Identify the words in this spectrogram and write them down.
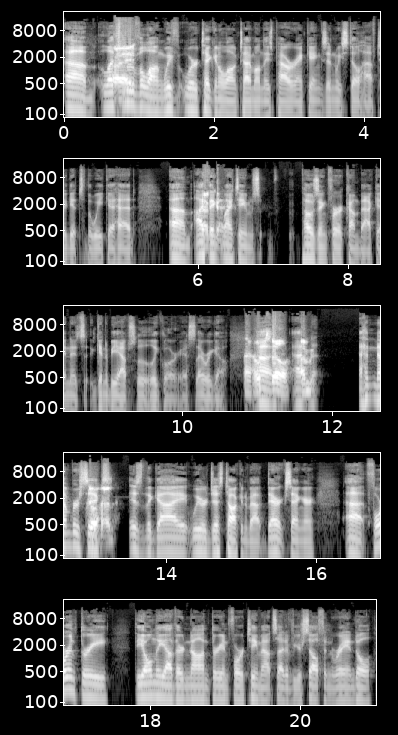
Um, let's All right. move along. We've we're taking a long time on these power rankings, and we still have to get to the week ahead. Um, I think my team's posing for a comeback, and it's going to be absolutely glorious. There we go. I hope Uh, so. At, at number six is the guy we were just talking about, Derek Sanger. Uh, four and three, the only other non three and four team outside of yourself and Randall.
